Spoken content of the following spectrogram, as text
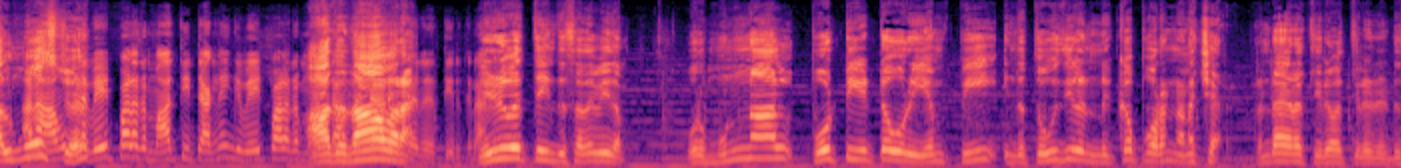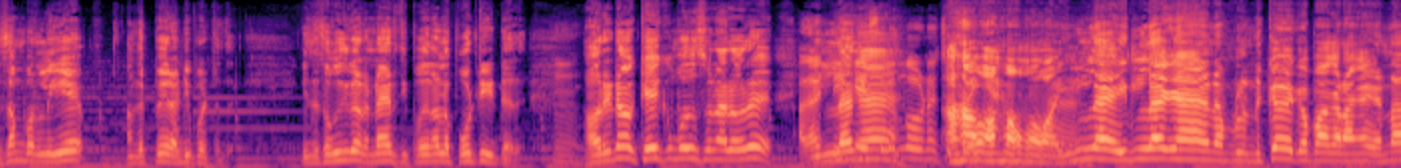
ஆல்மோஸ்ட் அவங்க வேட்பாளரை மாத்திட்டாங்க இங்க வேட்பாளரை அதுதான் வரேன். எழுபத்தைந்து சதவீதம். ஒரு முன்னாள் போட்டியிட்ட ஒரு எம்பி இந்த தொகுதியில் நிற்க போறேன்னு நினைச்சார். ரெண்டாயிரத்தி இருபத்தி ரெண்டு டிசம்பர்லயே அந்த பேர் அடிபட்டது. இந்த தொகுதியில் ரெண்டாயிரத்தி பதினாலில் போட்டியிட்டார் ம். அவர்கிட்ட கேட்கும்போது சொன்னார் அவரு இல்லைங்க. TK சிலங்கோவனை ஆமா சொல்றீங்க. ஆமா ஆமா இல்ல இல்லைங்க. நம்மள நிக்க வைக்க பாக்குறாங்க. ஏன்னா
